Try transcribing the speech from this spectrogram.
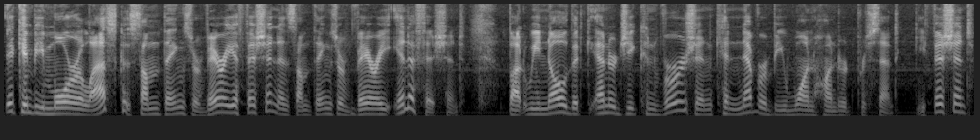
It can be more or less because some things are very efficient and some things are very inefficient. But we know that energy conversion can never be 100% efficient.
